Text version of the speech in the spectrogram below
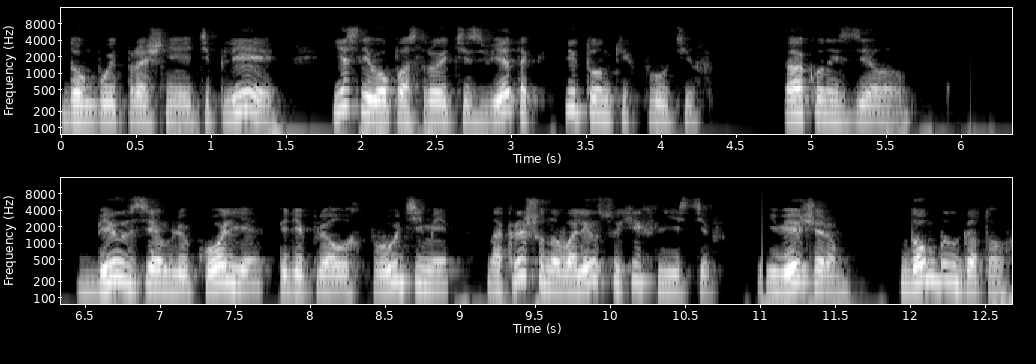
Дом будет прочнее и теплее, если его построить из веток и тонких прутьев. Так он и сделал. Бил в землю колья, переплел их прутьями, на крышу навалил сухих листьев, и вечером дом был готов.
